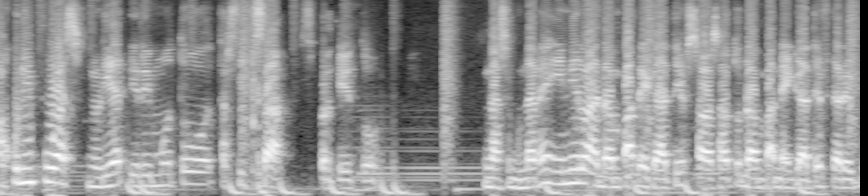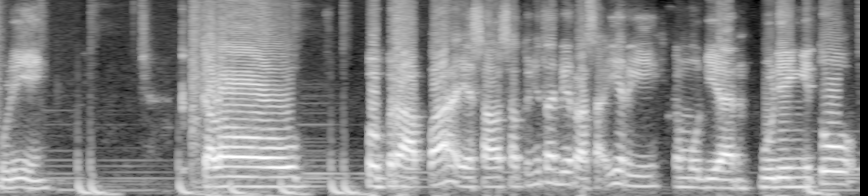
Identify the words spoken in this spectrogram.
aku nih puas ngelihat dirimu tuh tersiksa seperti itu. Nah, sebenarnya inilah dampak negatif salah satu dampak negatif dari bullying. Kalau beberapa ya salah satunya tadi rasa iri, kemudian bullying itu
